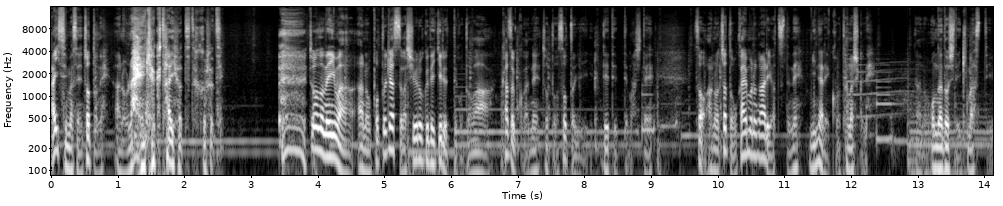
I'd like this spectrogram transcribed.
はい、すいません。ちょっとね、あの、来客対応ってところで。ちょうどね、今、あの、ポッドキャストが収録できるってことは、家族がね、ちょっと外に出てってまして、そう、あの、ちょっとお買い物があるよっつってね、みんなでこう楽しくね、あの女同士で行きますっていう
